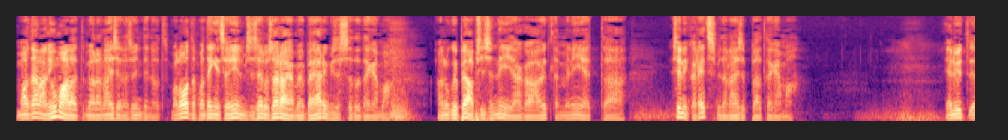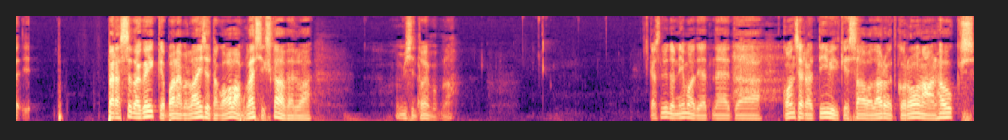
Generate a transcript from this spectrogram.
ma tänan Jumalat, et ma olen naisena sündinud. ma loodan, et ma tegin selle eelmises elus ära ja ma ei pea järgmises seda tegema. aga no kui peab, siis on nii, aga ütleme nii, et äh, see on ikka rets, mida naised peavad tegema. ja nüüd pärast seda kõike paneme naised nagu alamklassiks ka veel või? mis siin toimub, noh? kas nüüd on niimoodi, et need äh, konservatiivid, kes saavad aru, et koroona on hoogs,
